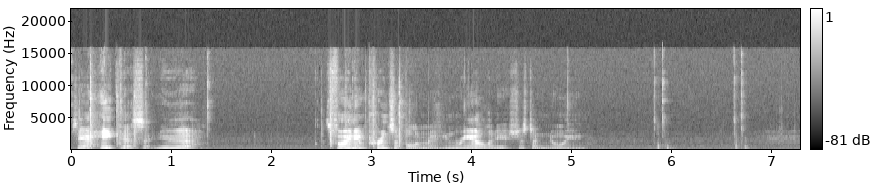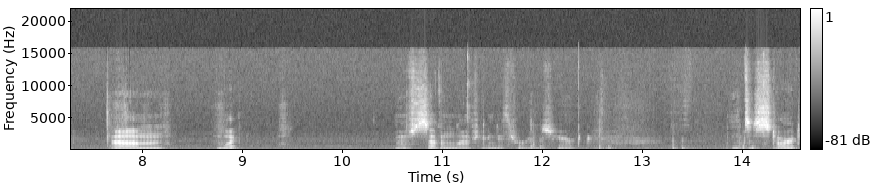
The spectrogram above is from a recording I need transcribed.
See, I hate this. Ugh. It's fine in principle. Mean, in reality, it's just annoying. Um, what? There's seven left. I can do three here. That's a start.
